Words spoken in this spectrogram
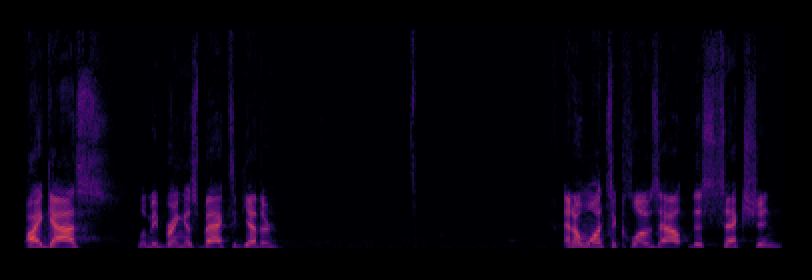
All right, guys, let me bring us back together. And I want to close out this section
